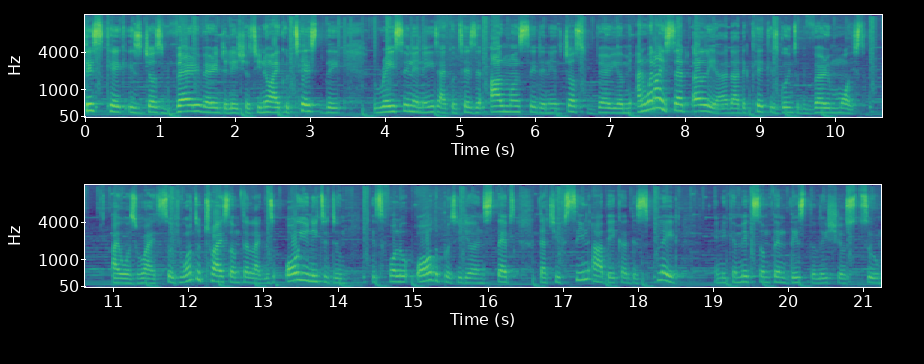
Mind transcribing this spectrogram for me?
This cake is just very, very delicious. You know, I could taste the raisin in it, I could taste the almond seed in it, just very yummy. And when I said earlier that the cake is going to be very moist, I was right. So if you want to try something like this, all you need to do is follow all the procedure and steps that you've seen our baker displayed and you can make something this delicious too.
